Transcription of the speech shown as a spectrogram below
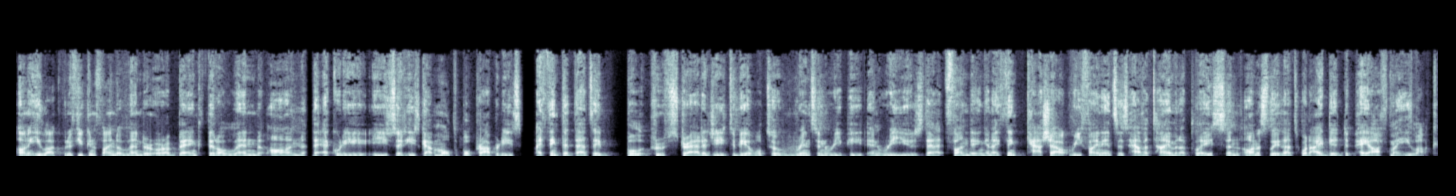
on a HELOC. But if you can find a lender or a bank that'll lend on the equity, you said he's got multiple properties. I think that that's a bulletproof strategy to be able to rinse and repeat and reuse that funding. And I think cash out refinances have a time and a place. And honestly, that's what I did to pay off my HELOC.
